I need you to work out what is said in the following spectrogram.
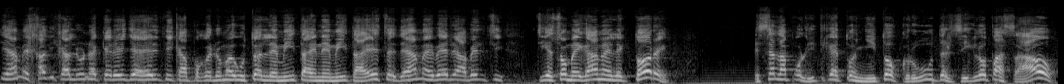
Déjame radicarle una querella ética porque no me gusta el lemita, enemita este. Déjame ver a ver si, si eso me gana electores. Esa es la política de Toñito Cruz del siglo pasado.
